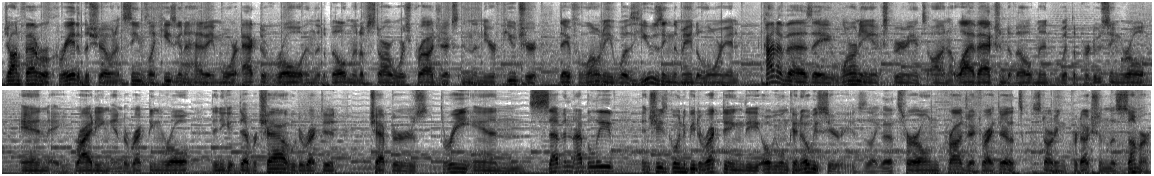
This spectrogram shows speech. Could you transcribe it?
Jon Favreau created the show, and it seems like he's going to have a more active role in the development of Star Wars projects in the near future. Dave Filoni was using The Mandalorian kind of as a learning experience on live action development with the producing role and a writing and directing role. Then you get Deborah Chow, who directed chapters 3 and 7, I believe and she's going to be directing the Obi-Wan Kenobi series. Like that's her own project right there that's starting production this summer.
